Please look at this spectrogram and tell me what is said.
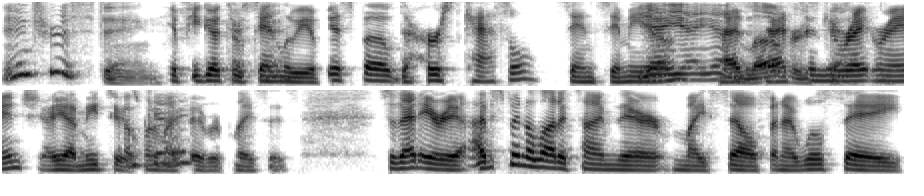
Interesting. If you go through San Luis Obispo, the Hearst Castle, San Simeon. Yeah, yeah, yeah. I that- that's Hearst in the right range. Yeah, yeah, me too. It's one of my favorite places. So that area, I've spent a lot of time there myself. And I will say,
